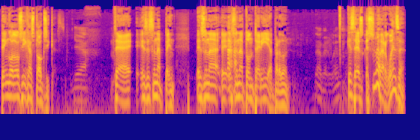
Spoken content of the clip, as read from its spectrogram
tengo dos hijas tóxicas. O sea, esa es una pen, es una, es una tontería, perdón. ¿Qué es eso? Es una vergüenza.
